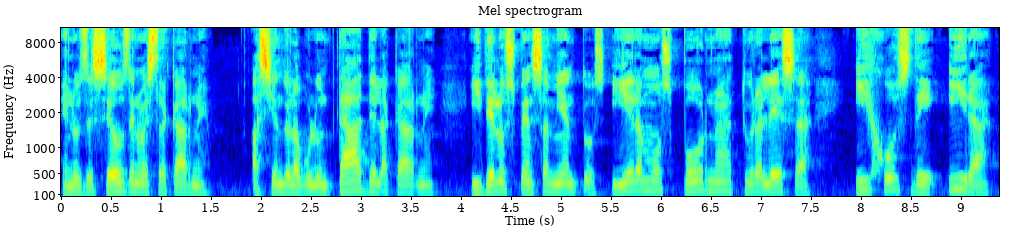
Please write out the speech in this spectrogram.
en los deseos de nuestra carne, haciendo la voluntad de la carne y de los pensamientos, y éramos por naturaleza hijos de ira,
